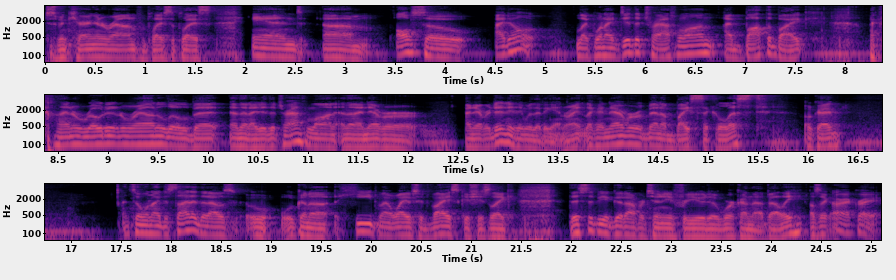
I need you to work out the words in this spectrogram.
just been carrying it around from place to place. And, um, also I don't, like when I did the triathlon, I bought the bike, I kind of rode it around a little bit, and then I did the triathlon, and then I never, I never did anything with it again. Right? Like I never been a bicyclist. Okay. And so when I decided that I was gonna heed my wife's advice because she's like, "This would be a good opportunity for you to work on that belly," I was like, "All right, great.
